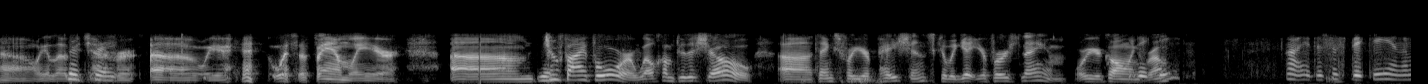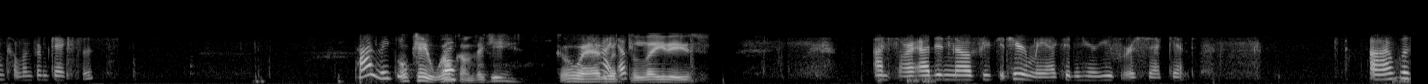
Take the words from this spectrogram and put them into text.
oh, we love That's you, Jennifer. Uh, we with the family here. Um, two five four. Welcome to the show. Uh, thanks for your patience. Can we get your first name? Where you're calling Vicky. from? Hi, this is Vicky, and I'm calling from Texas. Hi, Vicky. Okay, welcome, Hi. Vicky. Go ahead Hi, with okay. the ladies. I'm sorry, I didn't know if you could hear me. I couldn't hear you for a second. I was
